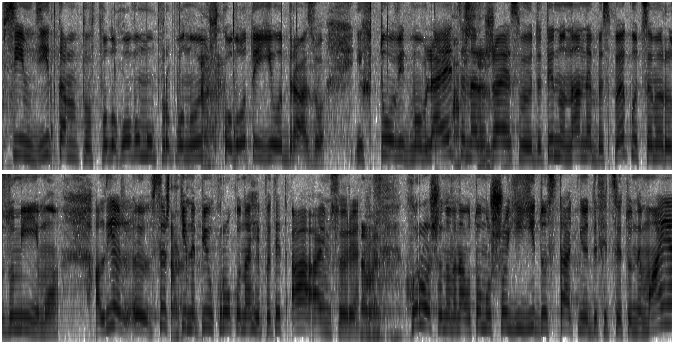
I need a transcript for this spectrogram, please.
всім діткам в пологовому пропонують Так. вколоти її одразу. І хто відмовляється, Абсолютно. наражає свою дитину на небезпеку. Це ми розуміємо. Але я ж, е, все ж таки Так. на півкроку на гепатит А. I'm sorry. Давайте. Хороша новина у тому, що її достатньо дефіциту немає.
